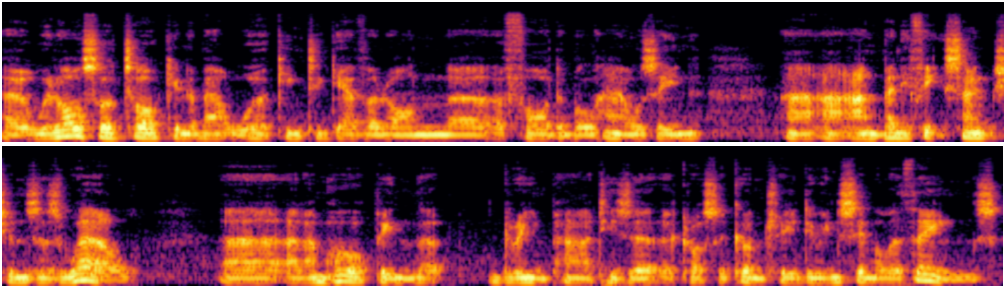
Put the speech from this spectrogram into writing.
Uh, we're also talking about working together on uh, affordable housing uh, uh and benefit sanctions as well. Uh, and I'm hoping that Green parties across the country are doing similar things.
